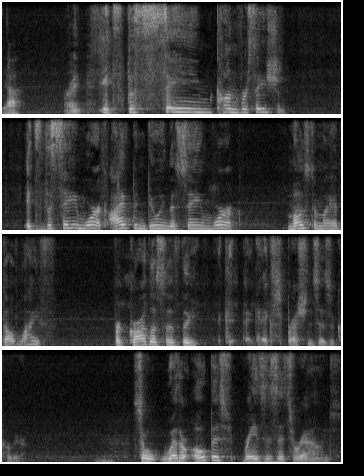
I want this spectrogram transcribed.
Yeah. Right? It's the same conversation. It's the same work. I've been doing the same work most of my adult life regardless of the expressions as a career. So whether Opus raises its rounds,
